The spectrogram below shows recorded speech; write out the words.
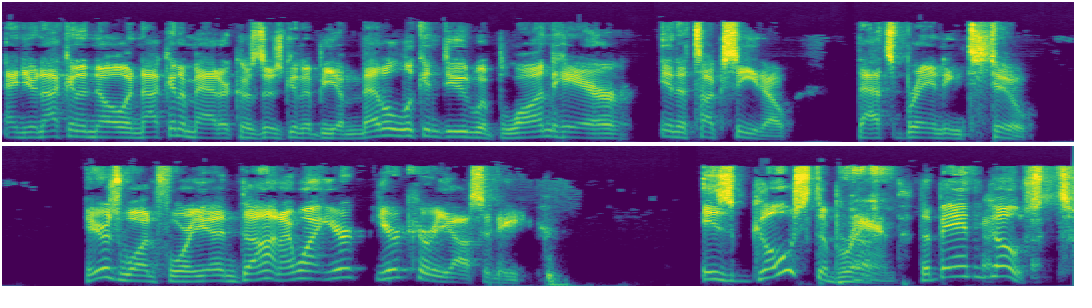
and you're not going to know and not going to matter because there's going to be a metal looking dude with blonde hair in a tuxedo. That's branding too. Here's one for you, and Don, I want your your curiosity. Is Ghost a brand? The band Ghost.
